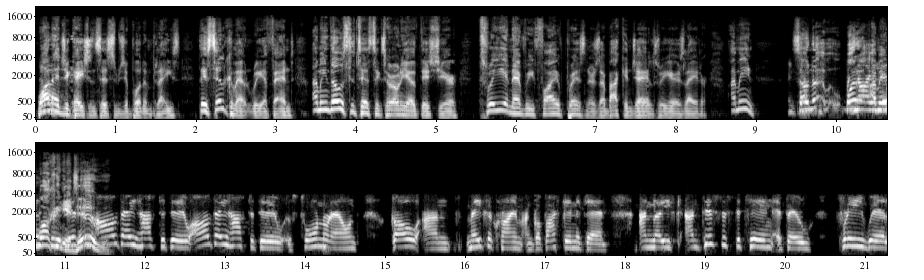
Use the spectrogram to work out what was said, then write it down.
what education systems you put in place, they still come out and reoffend. I mean, those statistics are only out this year. Three in every five prisoners are back in jail three years later. I mean, so no, what, No, I mean, what can you listen, do? All they have to do, all they have to do is turn around, go and make a crime and go back in again. And like, and this is the thing about free will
